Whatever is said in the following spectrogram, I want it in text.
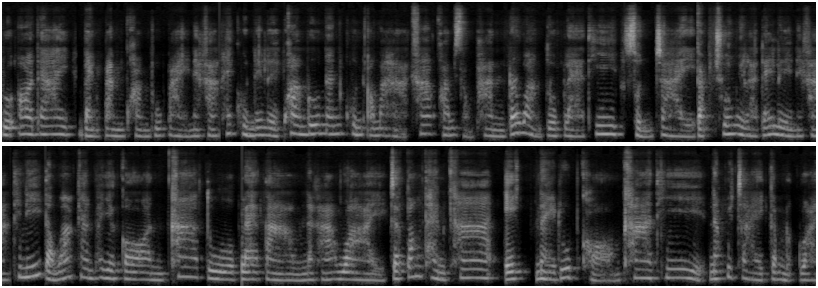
รูอ้อได้แบ่งปันความรู้ไปนะคะ ให้คุณได้เลย ความรู้นั้นคุณเอามาหาค่าความสัมพันธ์ระหว่างตัวแปรที่สนใจกับช่วงเวลาได้เลยนะคะ ทีนี้แต่ว่าการพยากรณ์ค่าตัวแปรตามนะคะ y จะต้องแทนค่า x ในรูปของค่าที่นักวิจัยกำหนดไว้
